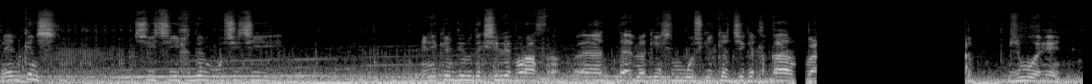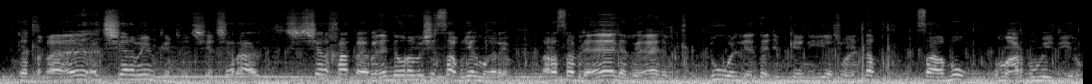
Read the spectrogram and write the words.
ما يمكنش شي تيخدم وشي تي يعني كنديروا داكشي اللي في راسنا. الداء ما كاينش المشكل كتجي كتلقى مجموعين. كتلقى هذا الشيء راه ما يمكنش هذا الشيء راه الشيء راه خطير لأنه راه ماشي صاب غير المغرب. راه صاب العالم العالم. الدول اللي عندها إمكانيات وعندها صابوا وما عرفوا ما يديروا.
